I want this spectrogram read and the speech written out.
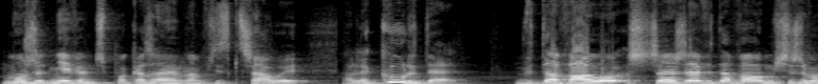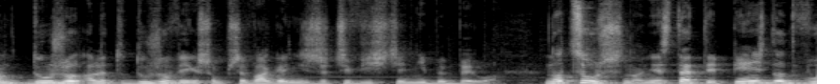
Może nie wiem, czy pokazałem wam wszystkie strzały, ale kurde, wydawało, szczerze, wydawało mi się, że mam dużo, ale to dużo większą przewagę niż rzeczywiście niby była. No cóż, no niestety, 5 do 2,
